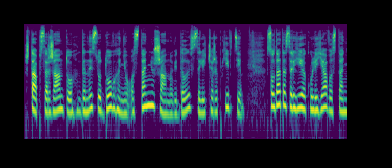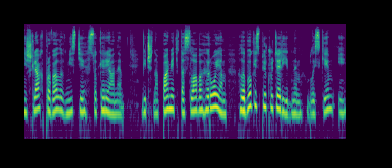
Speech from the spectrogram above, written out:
Штаб сержанту Денису Довганю останню шану віддали в селі Черепківці. Солдата Сергія Кулія в останній шлях провели в місті Сокиряни. Вічна пам'ять та слава героям, глибокі співчуття рідним, близьким і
